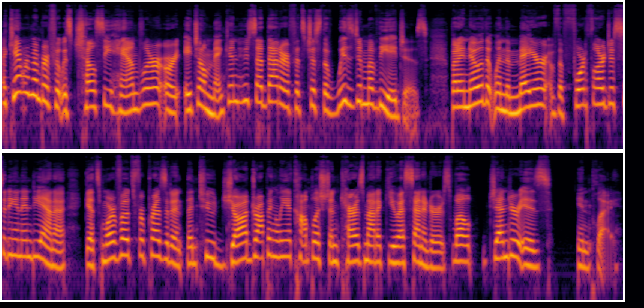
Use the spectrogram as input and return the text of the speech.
I can't remember if it was Chelsea Handler or H.L. Mencken who said that, or if it's just the wisdom of the ages. But I know that when the mayor of the fourth largest city in Indiana gets more votes for president than two jaw droppingly accomplished and charismatic U.S. senators, well, gender is in play.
